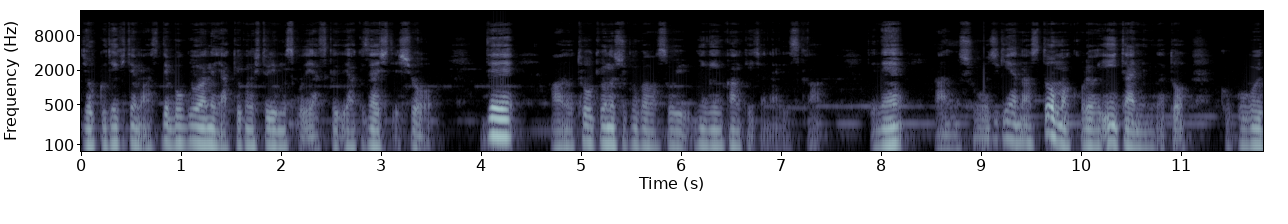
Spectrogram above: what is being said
よくできてます。で、僕はね、薬局の一人息子で薬剤師でしょう。で、あの、東京の職場はそういう人間関係じゃないですか。でね、あの、正直話すと、まあ、これはいいタイミングだと、ここ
